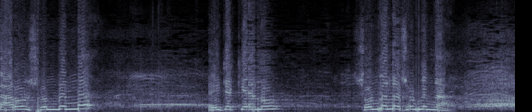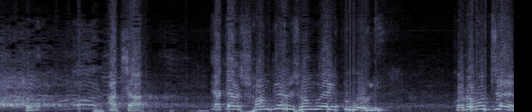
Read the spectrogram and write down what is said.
কারণ শুনবেন না? এইটা কেন? শুনবেন না শুনবেন না? আচ্ছা একার সঙ্গে সঙ্গে একটু বলি। কথা বলছেন?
